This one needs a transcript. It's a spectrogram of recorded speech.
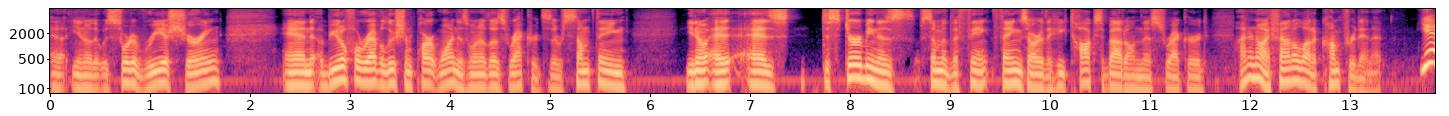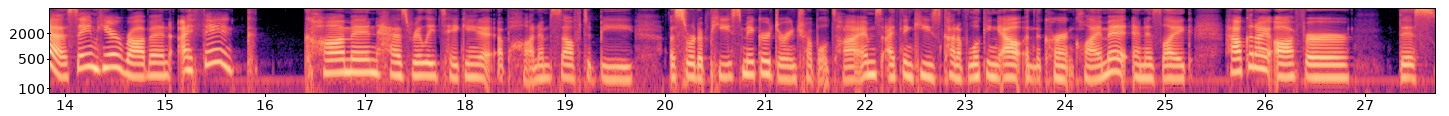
uh, you know, that was sort of reassuring. And A Beautiful Revolution Part 1 is one of those records. There was something, you know, as, as disturbing as some of the th- things are that he talks about on this record, I don't know, I found a lot of comfort in it. Yeah, same here, Robin. I think Common has really taken it upon himself to be a sort of peacemaker during troubled times. I think he's kind of looking out in the current climate and is like, how can I offer this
